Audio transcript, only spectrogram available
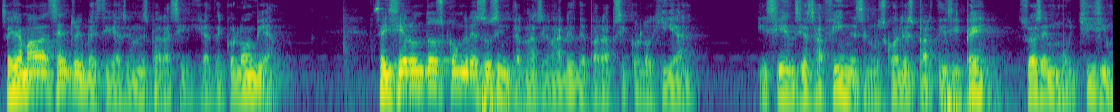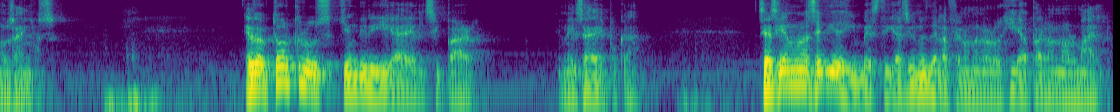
Se llamaba Centro de Investigaciones Parapsíquicas de Colombia. Se hicieron dos congresos internacionales de parapsicología y ciencias afines en los cuales participé. Eso hace muchísimos años. El doctor Cruz, quien dirigía el CIPAR en esa época, se hacían una serie de investigaciones de la fenomenología paranormal.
